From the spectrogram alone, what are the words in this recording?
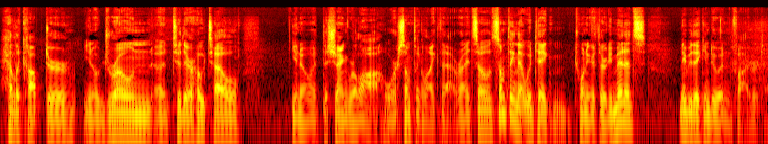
helicopter, you know, drone uh, to their hotel you know, at the Shangri La or something like that, right? So something that would take 20 or 30 minutes, maybe they can do it in five or 10.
